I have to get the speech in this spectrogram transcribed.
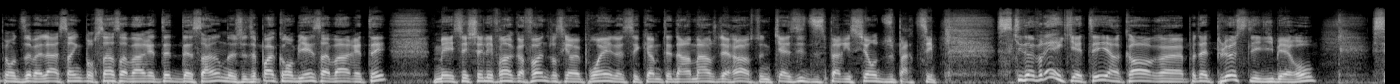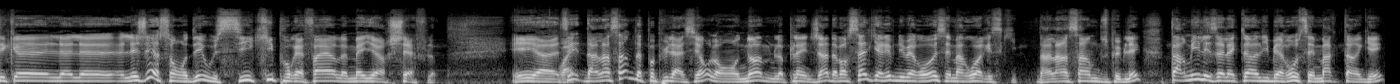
puis on disait, ben là, à 5% ça va arrêter de descendre. Je sais pas à combien ça va arrêter, mais c'est chez les francophones, parce qu'il y a un point, c'est comme t'es dans marge d'erreur, c'est une quasi-disparition du parti. Ce qui devrait inquiéter encore euh, peut-être plus les libéraux, c'est que le, le, Léger a sondé aussi qui pourrait faire le meilleur chef. Là. Et euh, dans l'ensemble de la population, là, on nomme plein de gens. D'abord, celle qui arrive numéro un, c'est Marois Risky, dans l'ensemble du public. Parmi les électeurs libéraux, c'est Marc Tanguay.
